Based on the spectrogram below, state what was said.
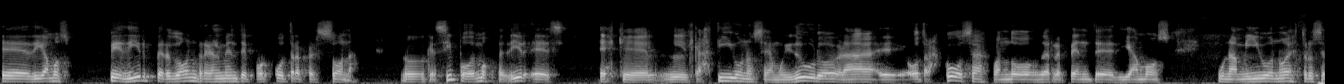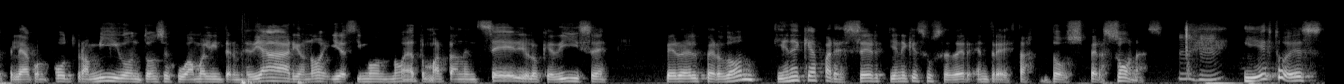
digamos, pedir perdón realmente por otra persona. Lo que sí podemos pedir es, es que el castigo no sea muy duro, ¿verdad? otras cosas, cuando de repente, digamos, un amigo nuestro se pelea con otro amigo, entonces jugamos el intermediario, ¿no? Y decimos, no voy a tomar tan en serio lo que dice, pero el perdón tiene que aparecer, tiene que suceder entre estas dos personas. Y esto es,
